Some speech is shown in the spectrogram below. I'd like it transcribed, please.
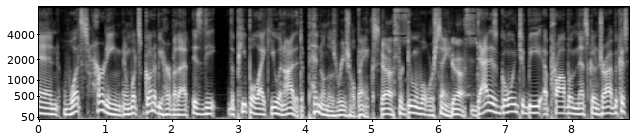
And what's hurting and what's going to be hurt by that is the the people like you and I that depend on those regional banks Yes. for doing what we're saying. Yes. That is going to be a problem that's going to drive because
